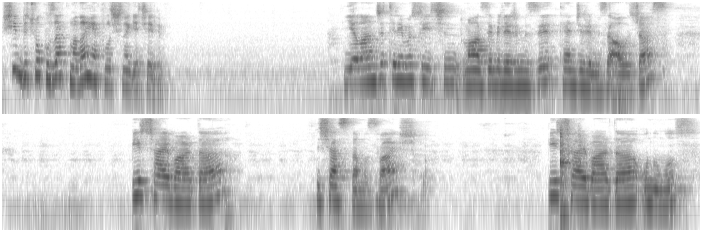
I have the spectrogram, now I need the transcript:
Şimdi çok uzatmadan yapılışına geçelim. Yalancı tiramisu için malzemelerimizi tenceremize alacağız. Bir çay bardağı nişastamız var. Bir çay bardağı unumuz.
